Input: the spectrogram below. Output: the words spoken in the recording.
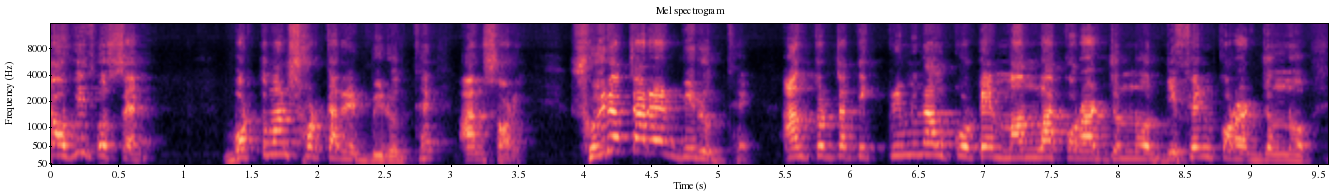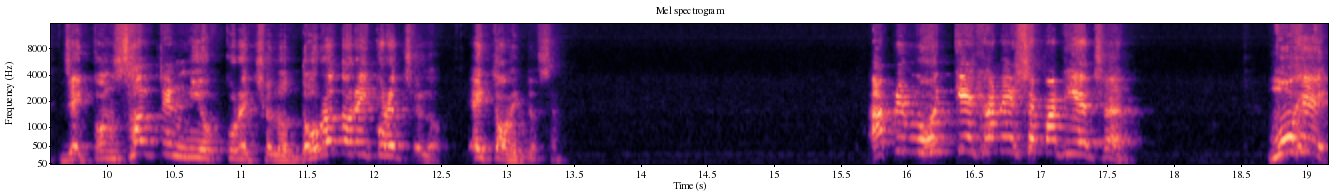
তৌহিদ হোসেন বর্তমান সরকারের বিরুদ্ধে আই সরি স্বৈরাচারের বিরুদ্ধে আন্তর্জাতিক ক্রিমিনাল কোর্টে মামলা করার জন্য, ডিফেন্ড করার জন্য যে কনসালটেন্ট নিয়োগ করেছিল, দৌড়াদৌড়ি করেছিল, এই তহিদ হোসেন। আপনি মোহিতকে এখানে এসে পাঠিয়েছেন। মোহিত,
